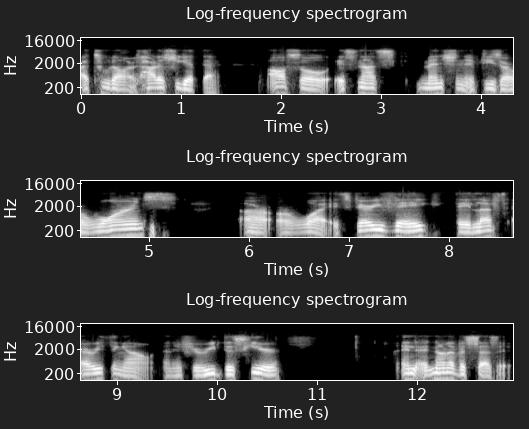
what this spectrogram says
at $2, how does she get that? Also, it's not mentioned if these are warrants or, or what. It's very vague. They left everything out. And if you read this here, and, and none of it says it,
